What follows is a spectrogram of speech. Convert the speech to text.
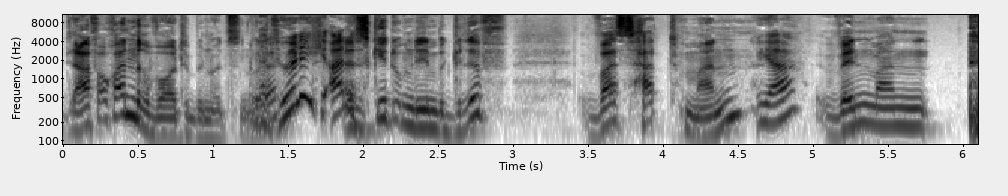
darf auch andere Worte benutzen, oder? Natürlich, alles. Also es geht um den Begriff, was hat man, Ja. wenn man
